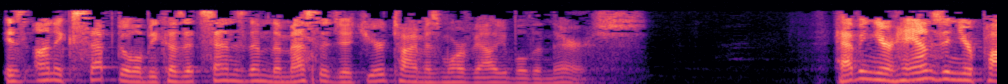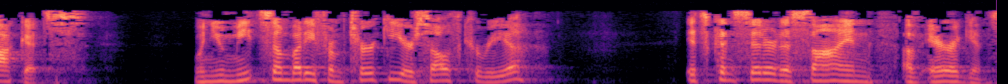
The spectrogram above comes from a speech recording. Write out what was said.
is unacceptable because it sends them the message that your time is more valuable than theirs. Having your hands in your pockets when you meet somebody from Turkey or South Korea, it's considered a sign of arrogance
